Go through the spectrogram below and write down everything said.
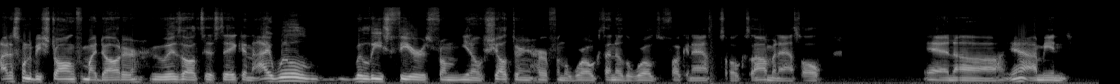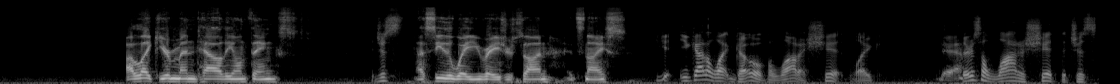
I just want to be strong for my daughter who is autistic, and I will release fears from you know sheltering her from the world because I know the world's a fucking asshole because I'm an asshole. And uh, yeah, I mean, I like your mentality on things. You just I see the way you raise your son. It's nice. you, you gotta let go of a lot of shit. Like Yeah. there's a lot of shit that just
